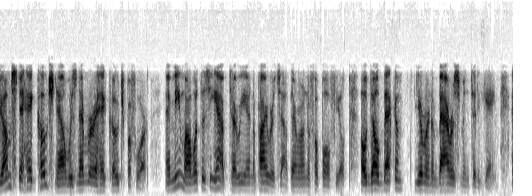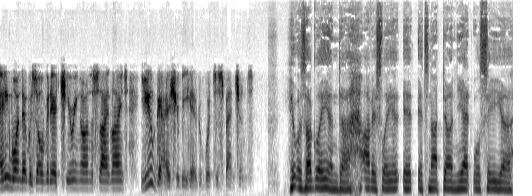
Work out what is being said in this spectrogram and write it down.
Jumps to head coach now was never a head coach before. And meanwhile, what does he have? Terry and the Pirates out there on the football field. Odell Beckham, you're an embarrassment to the game. Anyone that was over there cheering on the sidelines, you guys should be hit with suspensions. It was ugly, and uh, obviously it, it, it's not done yet. We'll see. Uh,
